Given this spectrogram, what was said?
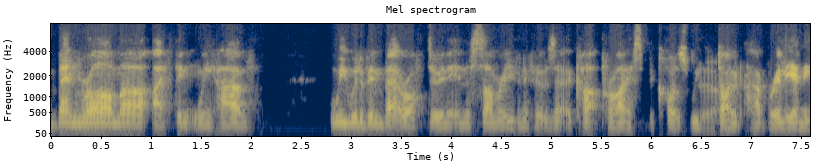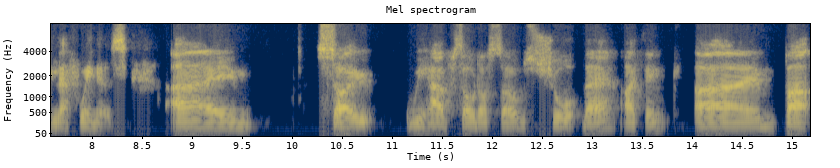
Benrahma, I think we have. We would have been better off doing it in the summer, even if it was at a cut price, because we Yeah. don't have really any left wingers. Um, so we have sold ourselves short there, I think. Um, but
